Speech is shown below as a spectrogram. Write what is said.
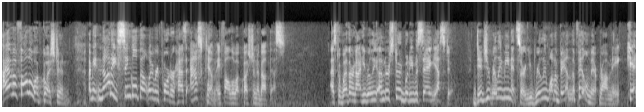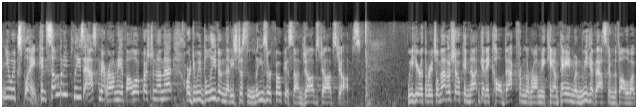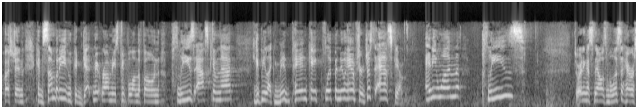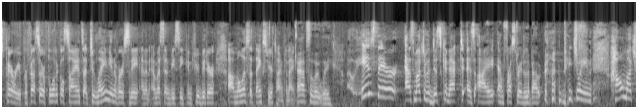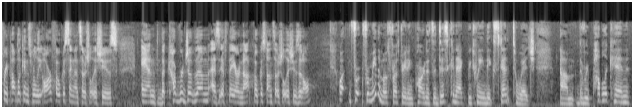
I have a follow up question. I mean, not a single Beltway reporter has asked him a follow up question about this as to whether or not he really understood what he was saying yes to. Did you really mean it, sir? You really want to ban the pill, Mitt Romney? Can you explain? Can somebody please ask Mitt Romney a follow up question on that? Or do we believe him that he's just laser focused on jobs, jobs, jobs? We here at the Rachel Maddow Show cannot get a call back from the Romney campaign when we have asked him the follow up question. Can somebody who can get Mitt Romney's people on the phone please ask him that? He could be like mid pancake flip in New Hampshire. Just ask him. Anyone, please? Joining us now is Melissa Harris Perry, professor of political science at Tulane University and an MSNBC contributor. Uh, Melissa, thanks for your time tonight. Absolutely. Uh, is there as much of a disconnect as I am frustrated about between how much Republicans really are focusing on social issues and the coverage of them as if they are not focused on social issues at all? Well, for, for me, the most frustrating part is the disconnect between the extent to which um, the Republican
